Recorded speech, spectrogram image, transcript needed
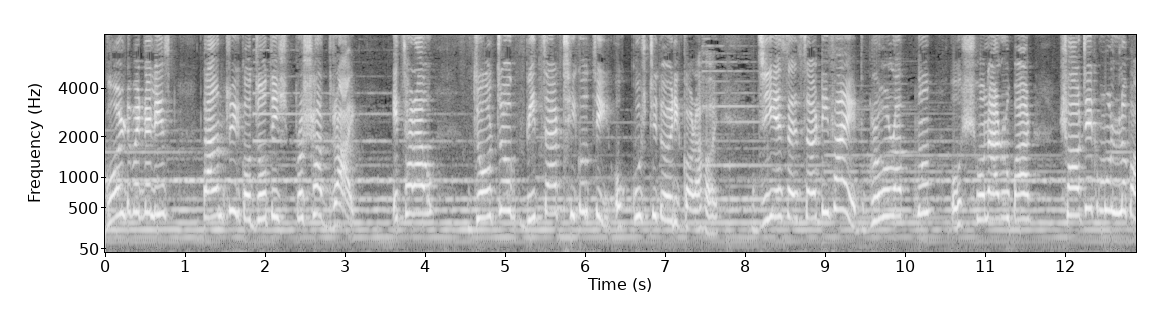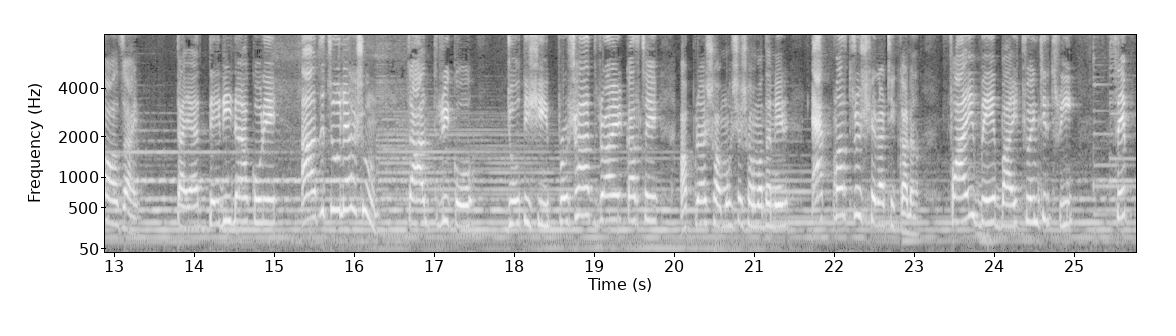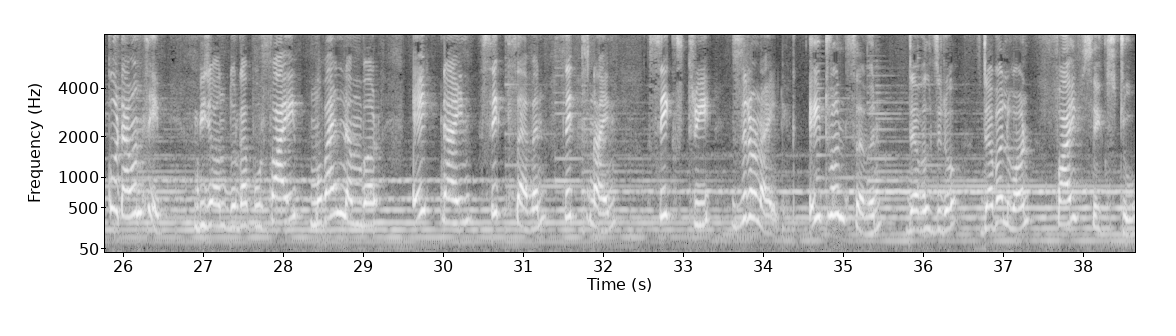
গোল্ড মেডেলিস্ট, তান্ত্রিক ও জ্যোতিষ প্রসাদ রায়। এছাড়াও যোজক বিচার, ঠিকুচি ও কুষ্টি তৈরি করা হয়। জিএসআই সার্টিফাইড গ্রহরত্ন ও সোনা রূপার সঠিক মূল্য পাওয়া যায়। তাই আর দেরি না করে আজ চলে আসুন তান্ত্রিক ও জ্যোতিষী প্রসাদ রায়ের কাছে আপনার সমস্যা সমাধানের একমাত্র সেরা ঠিকানা five A by twenty three Sepco township Bijan Durgapur five mobile number eight nine six seven six nine six three zero nine eight one seven double zero double one five six two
